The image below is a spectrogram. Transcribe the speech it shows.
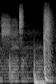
Passion.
